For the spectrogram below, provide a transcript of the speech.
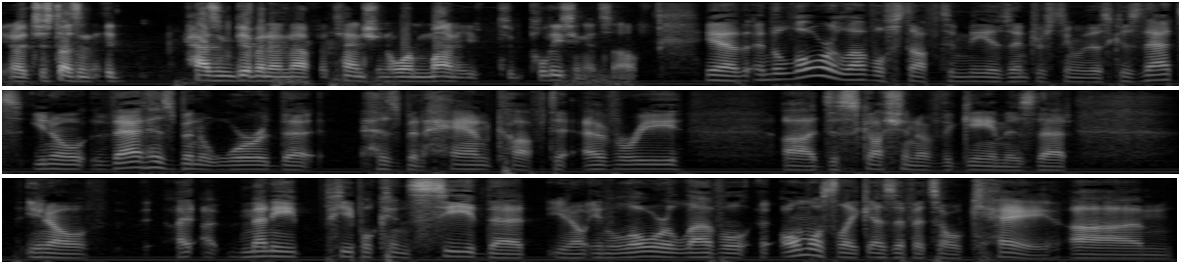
You know, it just doesn't it hasn't given enough attention or money to policing itself. Yeah, and the lower level stuff to me is interesting with this because that's you know that has been a word that has been handcuffed to every uh, discussion of the game is that you know I, many people concede that you know in lower level, almost like as if it's okay, um,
